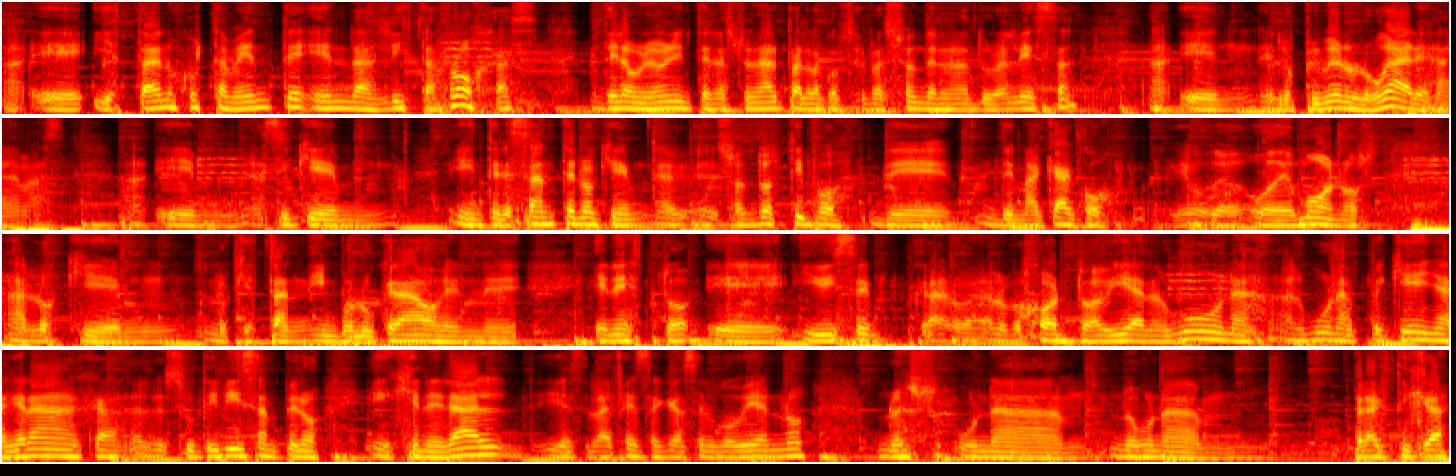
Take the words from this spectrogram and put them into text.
ah, eh, y están justamente en las listas rojas de la Unión Internacional para la Conservación de la Naturaleza, ah, en, los primeros lugares además. así que mm, interesante lo que son dos tipos de, macacos o de, monos a los que mm, los que están involucrados en, en esto y dice claro a lo mejor todavía en algunas algunas pequeñas granjas se utilizan, pero en general, y es la defensa que hace el gobierno, no es una, no es una práctica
